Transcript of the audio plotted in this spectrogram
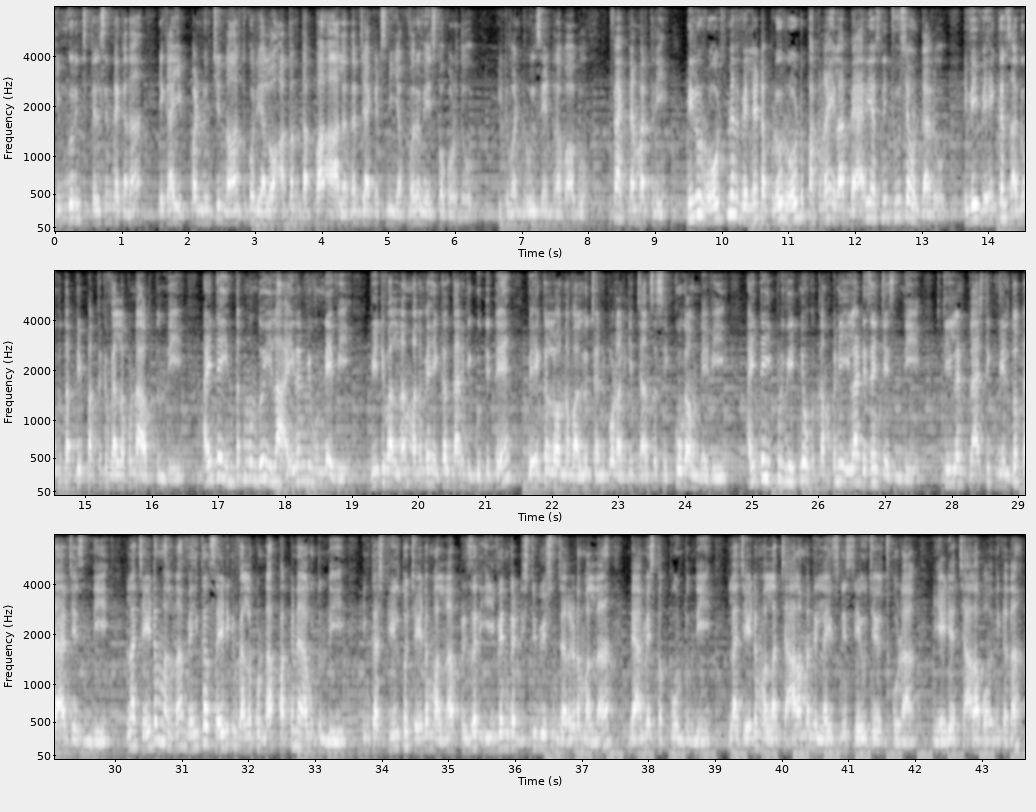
కిమ్ గురించి తెలిసిందే కదా. ఇక ఇప్పటి నుంచి నార్త్ కొరియాలో అతను తప్ప ఆ లెదర్ జాకెట్స్ని ఎవ్వరూ వేసుకోకూడదు. ఇటువంటి రూల్స్ ఏంట్రా బాబు? Fact number three. మీరు రోడ్స్ మీద వెళ్ళేటప్పుడు రోడ్డు పక్కన ఇలా బ్యారియర్స్ని చూసే ఉంటారు. ఇవి వెహికల్స్ అదుపు తప్పి పక్కకి వెళ్ళకుండా ఆపుతుంది. అయితే ఇంతకుముందు ఇలా ఐరన్వి ఉండేవి. వీటి వలన మన వెహికల్ దానికి గుద్దితే వెహికల్లో ఉన్న వాళ్ళు చనిపోవడానికి ఛాన్సెస్ ఎక్కువగా ఉండేవి. అయితే ఇప్పుడు వీటిని ఒక కంపెనీ ఇలా డిజైన్ చేసింది. స్టీల్ అండ్ ప్లాస్టిక్ వీల్తో తయారు చేసింది. ఇలా చేయడం వలన వెహికల్ సైడ్కి వెళ్ళకుండా పక్కనే ఆగుతుంది. ఇంకా స్టీల్తో చేయడం వలన ప్రెజర్ ఈవెన్గా డిస్ట్రిబ్యూషన్ జరగడం వలన డ్యామేజ్ తక్కువ ఉంటుంది. ఇలా చేయడం వల్ల చాలామంది లైఫ్స్ని సేవ్ చేయొచ్చు కూడా. ఈ ఐడియా చాలా బాగుంది కదా?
